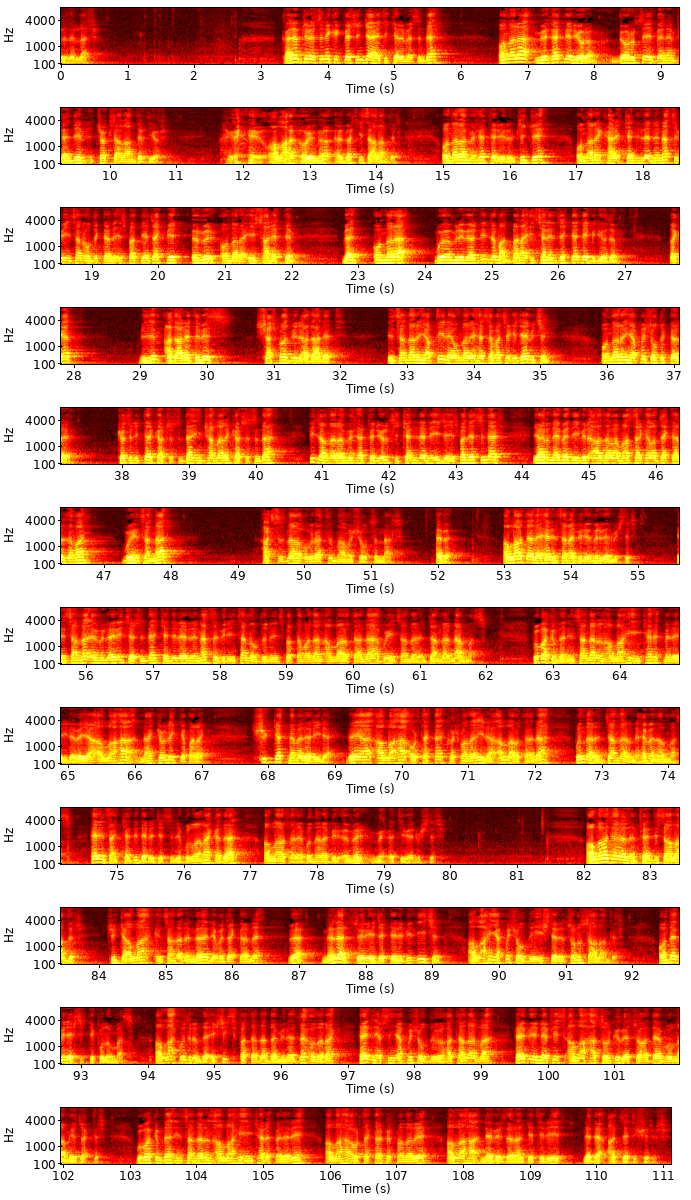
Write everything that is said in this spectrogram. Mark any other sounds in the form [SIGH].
bildirirler. Kalem suresinin 45. ayeti kerimesinde onlara mühlet veriyorum. Doğrusu benim fendim çok sağlamdır diyor. [LAUGHS] Allah'ın oyunu elbet ki sağlamdır. Onlara mühlet veriyorum çünkü onların kendilerini nasıl bir insan olduklarını ispatlayacak bir ömür onlara ihsan ettim. Ben onlara bu ömrü verdiğim zaman bana isyan edeceklerini de biliyordum. Fakat bizim adaletimiz şaşmaz bir adalet. İnsanların yaptığıyla onları hesaba çekeceğim için onların yapmış oldukları kötülükler karşısında, inkarları karşısında biz onlara mühlet veriyoruz ki kendilerini iyice ispat etsinler. Yarın ebedi bir azaba mazhar kalacakları zaman bu insanlar haksızlığa uğratılmamış olsunlar. Evet. allah Teala her insana bir ömür vermiştir. İnsanlar ömürleri içerisinde kendilerine nasıl bir insan olduğunu ispatlamadan Allahu Teala bu insanların canlarını almaz. Bu bakımdan insanların Allah'ı inkar etmeleriyle veya Allah'a nankörlük yaparak şükretmemeleriyle veya Allah'a ortaklar koşmalarıyla Allahu Teala bunların canlarını hemen almaz. Her insan kendi derecesini bulana kadar Allahu Teala bunlara bir ömür mühleti vermiştir. Allahu Teala'nın fendi sağlamdır. Çünkü Allah insanların neler yapacaklarını ve neler söyleyeceklerini bildiği için Allah'ın yapmış olduğu işlerin sonu sağlamdır. Onda bir eksiklik bulunmaz. Allah bu durumda eksik sıfatlardan da münezzeh olarak her nefsin yapmış olduğu hatalarla her bir nefis Allah'a sorgu ve sualde bulunamayacaktır. Bu bakımdan insanların Allah'ı inkar etmeleri, Allah'a ortaklar koşmaları Allah'a ne bir zarar getirir ne de acze düşürür.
